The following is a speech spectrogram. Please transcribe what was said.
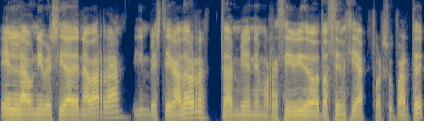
en la Universidad de Navarra, investigador. También hemos recibido docencia por su parte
